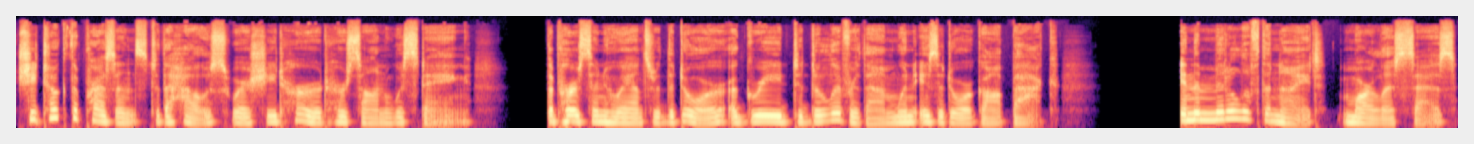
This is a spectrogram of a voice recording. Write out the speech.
she took the presents to the house where she'd heard her son was staying. The person who answered the door agreed to deliver them when Isidore got back. In the middle of the night, Marlis says,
